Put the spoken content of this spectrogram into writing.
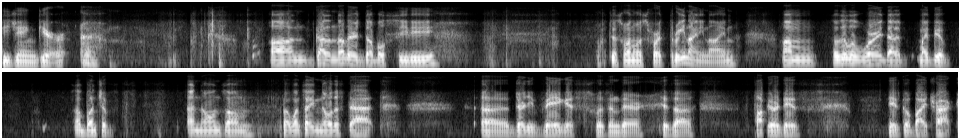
DJing gear. um, got another double CD. This one was for three ninety nine. Um, I was a little worried that it might be a a bunch of unknowns. Um, but once I noticed that uh, Dirty Vegas was in there, his uh, popular days days go by track,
